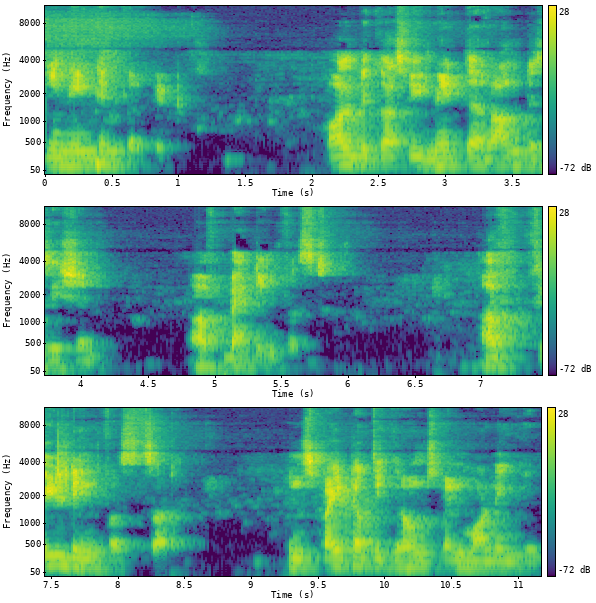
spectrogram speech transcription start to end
in Indian cricket. All because we made the wrong decision of batting first, of fielding first, sorry, in spite of the groundsman warning you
